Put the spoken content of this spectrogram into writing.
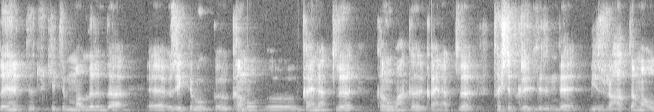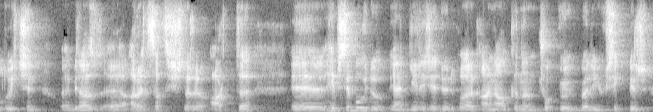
dayanıklı tüketim mallarında e, özellikle bu e, kamu e, kaynaklı, kamu bankaları kaynaklı taşıt kredilerinde bir rahatlama olduğu için e, biraz e, araç satışları arttı. E, hepsi buydu. Yani geleceğe dönük olarak hane halkının çok böyle yüksek bir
